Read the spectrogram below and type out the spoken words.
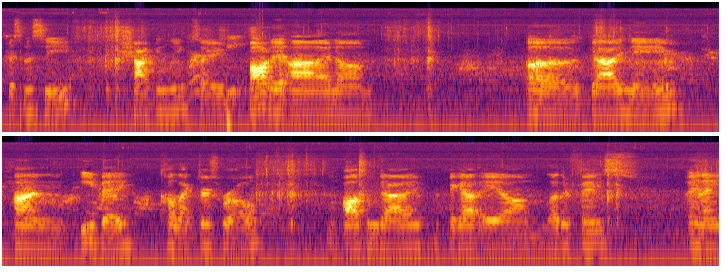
Christmas Eve, shockingly, because I bought it on um, a guy named on eBay, Collector's Row. Awesome guy. I got a um, Leatherface, and I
